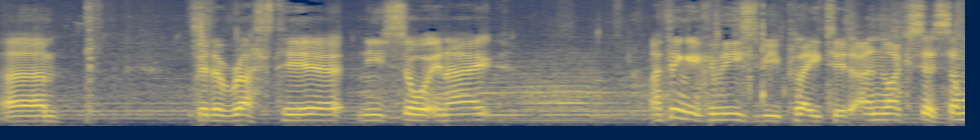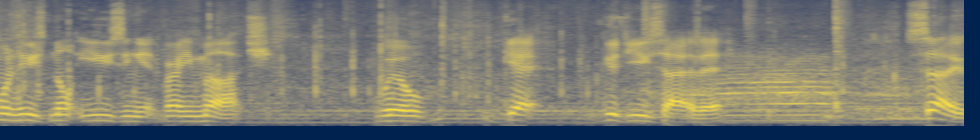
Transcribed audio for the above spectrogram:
Um, bit of rust here needs sorting out I think it can easily be plated and like I said someone who's not using it very much will get good use out of it. So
